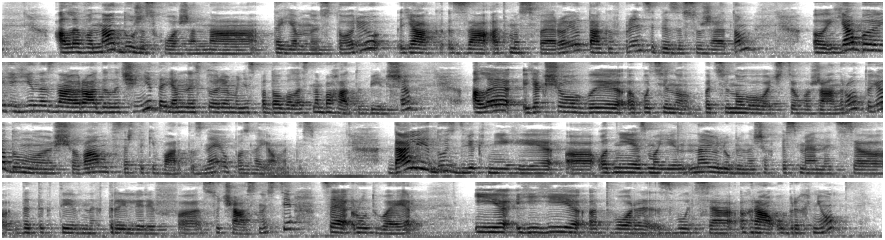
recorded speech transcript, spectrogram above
але вона дуже схожа на таємну історію, як за атмосферою, так і в принципі за сюжетом. Е, Я би її не знаю, радила чи ні. Таємна історія мені сподобалась набагато більше. Але якщо ви е, поціновувач цього жанру, то я думаю, що вам все ж таки варто з нею познайомитись. Далі йдуть дві книги е, однієї з моїх найулюбленіших письменниць е, детективних трилерів сучасності це Рут Вейер. І її твори звуться Гра у брехню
